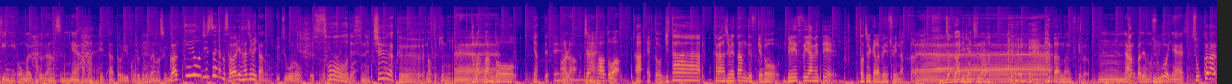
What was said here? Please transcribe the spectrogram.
気に音楽とダンスにねハマっていったということでございますけど楽器を実際なんか触り始めたのいつ頃ですか？そうですね。中学の時にからバンドをやってて。あらじゃあはいパートは、あえっとギターから始めたんですけどベースやめて途中からベースになったみたいな。ちょっとありがちな。パターンなんですけど。うんなんかでもすごいね、そこから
